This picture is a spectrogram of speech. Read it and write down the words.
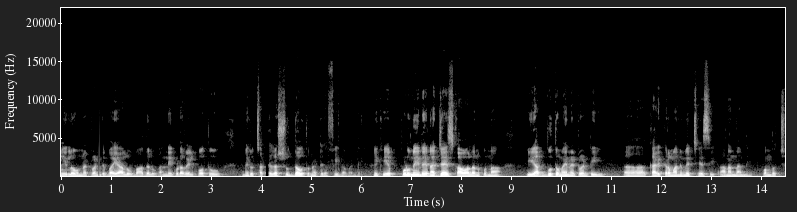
మీలో ఉన్నటువంటి భయాలు బాధలు అన్నీ కూడా వెళ్ళిపోతూ మీరు చక్కగా శుద్ధ అవుతున్నట్టుగా ఫీల్ అవ్వండి. మీకు ఎప్పుడు మీరు ఎనర్జైజ్ కావాలనుకున్నా ఈ అద్భుతమైనటువంటి కార్యక్రమాన్ని మీరు చేసి ఆనందాన్ని పొందొచ్చు.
